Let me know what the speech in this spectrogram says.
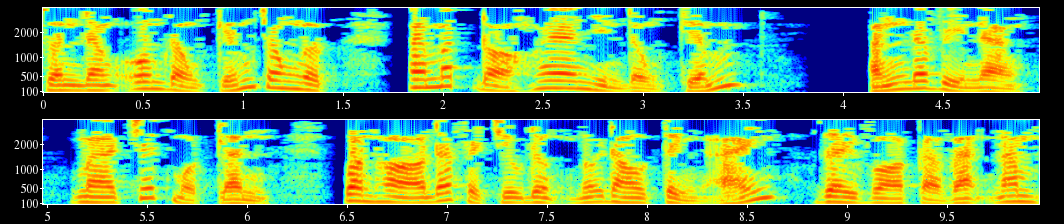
Xuân đang ôm đồng kiếm trong ngực, hai mắt đỏ hoe nhìn đồng kiếm. Hắn đã vì nàng mà chết một lần, bọn họ đã phải chịu đựng nỗi đau tỉnh ái, dày vò cả vạn năm.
